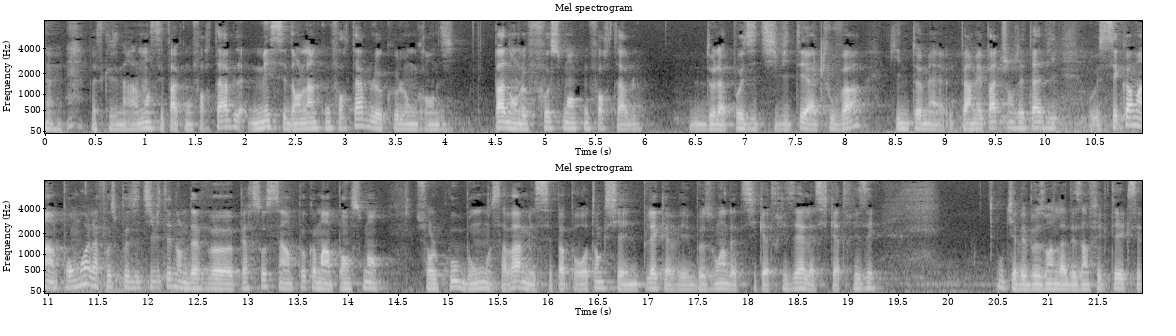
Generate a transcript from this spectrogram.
parce que généralement, ce n'est pas confortable, mais c'est dans l'inconfortable que l'on grandit, pas dans le faussement confortable de la positivité à tout va qui ne te permet pas de changer ta vie. C'est comme un, pour moi, la fausse positivité dans le dev euh, perso, c'est un peu comme un pansement. Sur le coup, bon, ça va, mais c'est pas pour autant que s'il y a une plaie qui avait besoin d'être cicatrisée, elle a cicatrisé. Ou qui avait besoin de la désinfecter, etc.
